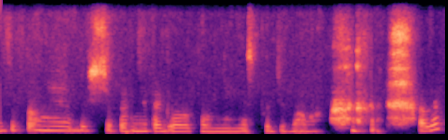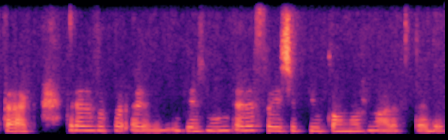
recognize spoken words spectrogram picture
i zupełnie byś się pewnie tego po mnie nie spodziewała. ale tak, teraz wiesz, nie interesuję się piłką nożną, ale wtedy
